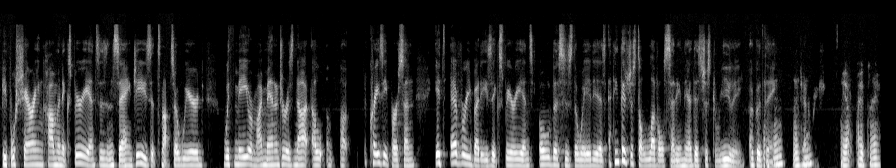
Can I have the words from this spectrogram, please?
people sharing common experiences and saying, geez, it's not so weird with me or my manager is not a, a, crazy person. It's everybody's experience. Oh, this is the way it is. I think there's just a level setting there that's just really a good thing. Mm-hmm, mm-hmm. Generation. Yeah, I agree.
